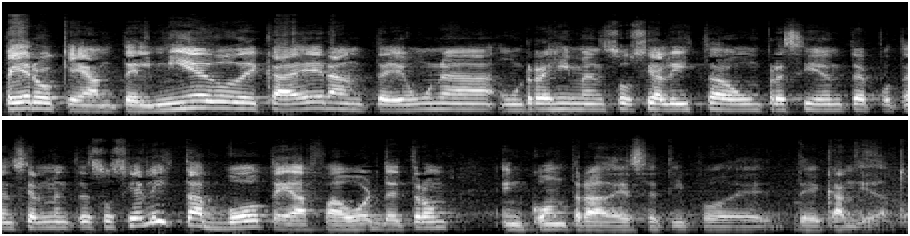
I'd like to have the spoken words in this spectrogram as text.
pero que ante el miedo de caer ante un régimen socialista o un presidente potencialmente socialista, vote a favor de Trump en contra de ese tipo de, de candidato.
